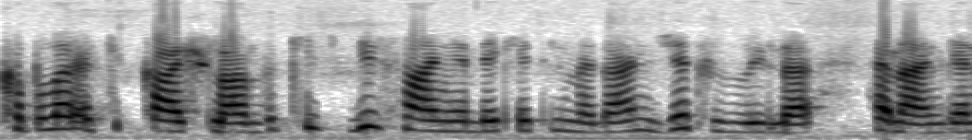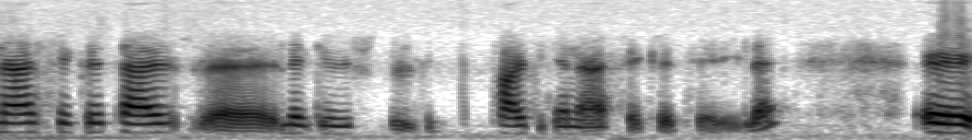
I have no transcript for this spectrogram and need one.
kapılar açık karşılandık. Hiç bir saniye bekletilmeden jet hızıyla hemen genel sekreterle görüştürdük. Parti genel sekreteriyle. E,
